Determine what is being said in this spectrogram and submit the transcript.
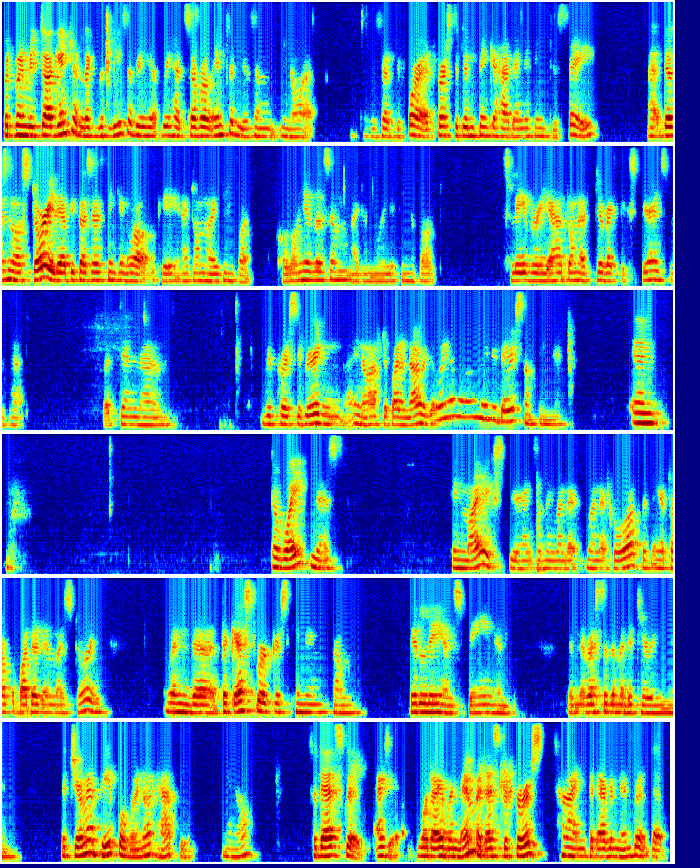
but when we dug into it, like with Lisa, we, we had several interviews and, you know, as we said before, at first I didn't think I had anything to say. Uh, there's no story there because I was thinking, well, okay, I don't know anything about colonialism. I don't know anything about slavery. I don't have direct experience with that. But then um, we persevered and, you know, after about an hour, we oh yeah, well, maybe there's something there. And the whiteness in my experience, I mean, when I, when I grew up, I think I talk about it in my story, when the, the guest workers came in from Italy and Spain and then the rest of the Mediterranean, the German people were not happy, you know? So that's the, what I remember, that's the first time that I remember that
